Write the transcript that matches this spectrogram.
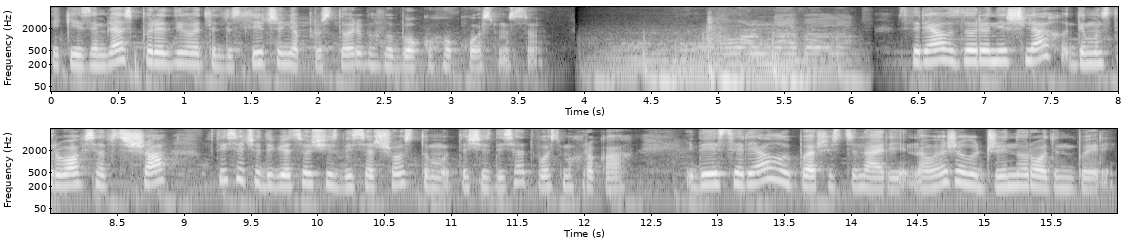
який Земля спорядила для дослідження просторів глибокого космосу. Серіал Зоряний шлях демонструвався в США в 1966 та 68 роках. Ідея серіалу і перші сценарії належали Джину Роденбері.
